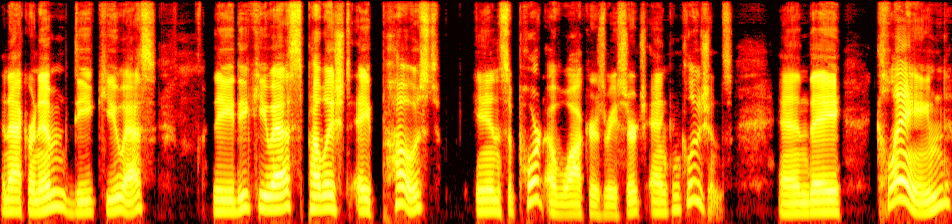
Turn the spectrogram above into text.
an acronym DQS. The DQS published a post in support of Walker's research and conclusions, and they claimed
